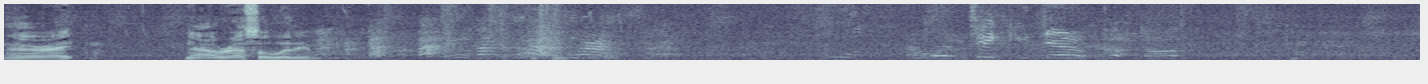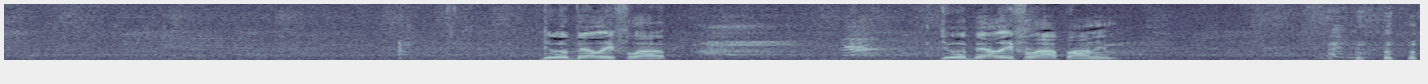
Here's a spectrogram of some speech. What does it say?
All right. Now wrestle with him. take you down, pup dog. Do a belly flop. Do a belly flop on him.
